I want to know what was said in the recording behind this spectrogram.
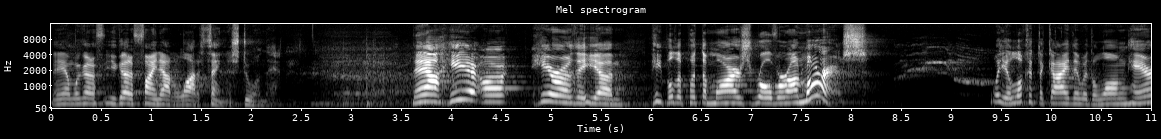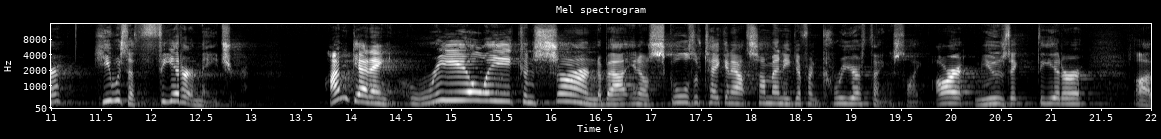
And we're gonna, you got to find out a lot of things doing that. now, here are, here are the um, people that put the Mars rover on Mars. Well, you look at the guy there with the long hair, he was a theater major. I'm getting really concerned about, you know, schools have taken out so many different career things like art, music, theater, uh,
